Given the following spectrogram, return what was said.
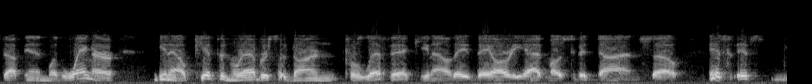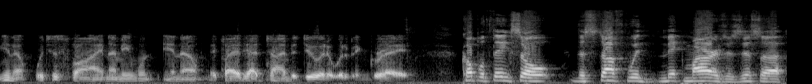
stuff in with Winger, you know, Kip and Reb are so darn prolific. You know, they they already had most of it done, so it's it's you know, which is fine. I mean, when, you know, if I had had time to do it, it would have been great. Couple things. So the stuff with Mick Mars is this a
